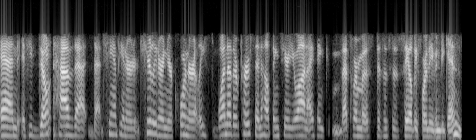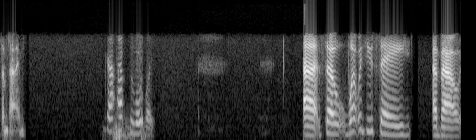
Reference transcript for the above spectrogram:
And if you don't have that that champion or cheerleader in your corner, at least one other person helping cheer you on, I think that's where most businesses fail before they even begin sometimes. Yeah, absolutely. Uh, so, what would you say about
